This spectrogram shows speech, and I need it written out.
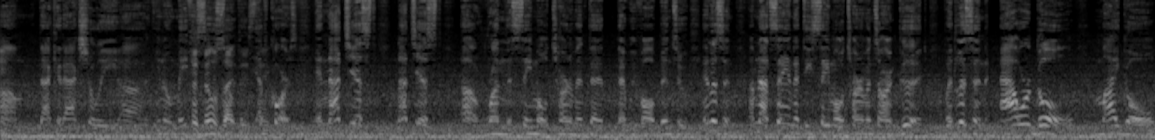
um, that could actually, uh, you know, maybe Mm. Facilitate this Yeah, of course, and not just not just uh, run the same old tournament that that we've all been to. And listen, I'm not saying that these same old tournaments aren't good, but listen, our goal, my goal,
